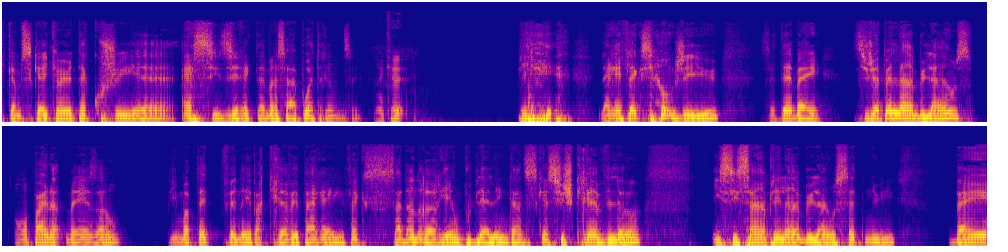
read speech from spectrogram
puis comme si quelqu'un t'a couché euh, assis directement sur la poitrine. tu sais. OK. Puis la réflexion que j'ai eue, c'était ben, si j'appelle l'ambulance, on perd notre maison, puis il m'a peut-être fini par crever pareil, fait que ça donnera rien au bout de la ligne. Tandis que si je crève là, ici, sans appeler l'ambulance cette nuit, ben,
